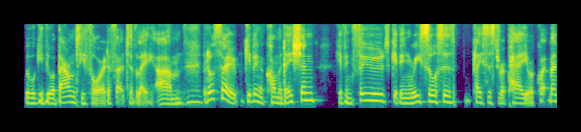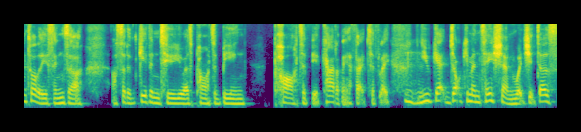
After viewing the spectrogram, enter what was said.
we will give you a bounty for it effectively um, mm-hmm. but also giving accommodation giving food giving resources places to repair your equipment all these things are are sort of given to you as part of being part of the academy effectively mm-hmm. you get documentation which it does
